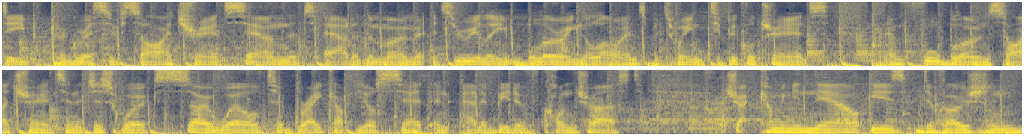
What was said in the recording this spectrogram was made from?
Deep progressive psy trance sound that's out at the moment. It's really blurring the lines between typical trance and full blown psy trance, and it just works so well to break up your set and add a bit of contrast. Track coming in now is Devotion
